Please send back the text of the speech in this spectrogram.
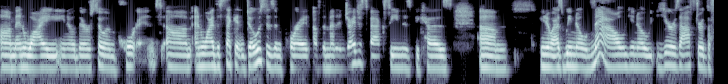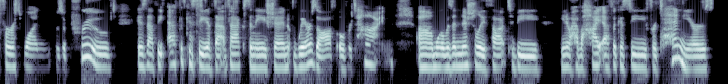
um, and why you know they're so important um, and why the second dose is important of the meningitis vaccine is because um, you know as we know now you know years after the first one was approved is that the efficacy of that vaccination wears off over time um, where was initially thought to be you know have a high efficacy for 10 years.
